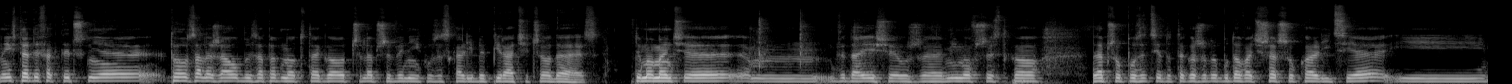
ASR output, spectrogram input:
no i wtedy faktycznie to zależałoby zapewne od tego, czy lepszy wynik uzyskaliby Piraci czy ODS. W tym momencie um, wydaje się, że mimo wszystko lepszą pozycję do tego, żeby budować szerszą koalicję i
